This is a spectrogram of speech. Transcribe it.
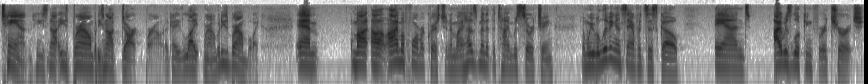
tan. He's not. He's brown, but he's not dark brown. Okay, light brown, but he's a brown boy. And my, uh, I'm a former Christian, and my husband at the time was searching, and we were living in San Francisco, and I was looking for a church,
